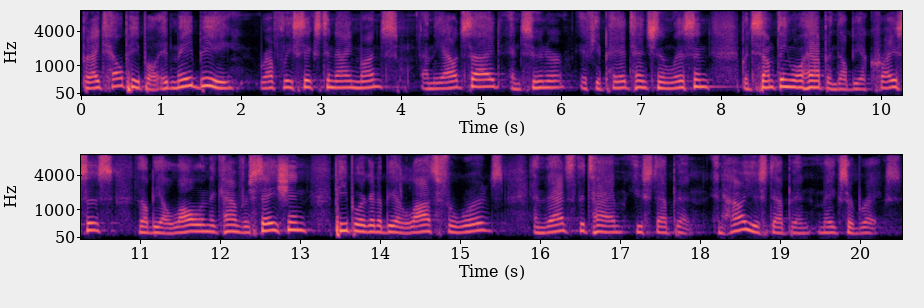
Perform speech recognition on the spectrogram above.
But I tell people it may be roughly six to nine months on the outside, and sooner if you pay attention and listen. But something will happen. There'll be a crisis, there'll be a lull in the conversation, people are going to be at a loss for words, and that's the time you step in. And how you step in makes or breaks.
